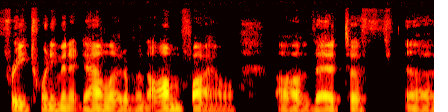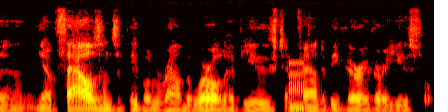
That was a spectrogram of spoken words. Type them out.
free 20 minute download of an OM file uh, that uh, uh, you know thousands of people around the world have used and found to be very very useful.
